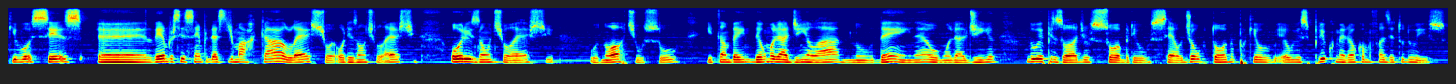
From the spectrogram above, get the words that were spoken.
que vocês é, lembrem-se sempre de marcar o leste, o horizonte leste, horizonte oeste, o norte, o sul, e também dê uma olhadinha lá no DEM, né, uma olhadinha no episódio sobre o céu de outono, porque eu, eu explico melhor como fazer tudo isso.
